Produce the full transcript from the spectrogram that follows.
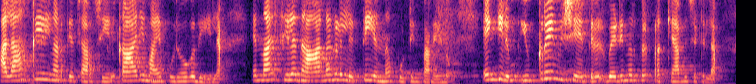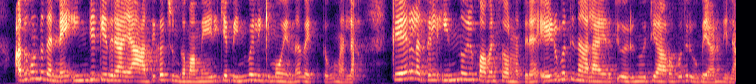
അലാസ്കയിൽ നടത്തിയ ചർച്ചയിൽ കാര്യമായ പുരോഗതിയില്ല. എന്നാൽ ചില ധാരണകളിലെത്തി എന്ന് പുടിൻ പറയുന്നു. എങ്കിലും യുക്രൈൻ വിഷയത്തിൽ വെടിനിർത്തൽ പ്രഖ്യാപിച്ചിട്ടില്ല. അതുകൊണ്ട് തന്നെ ഇന്ത്യക്കെതിരായ അധിക ചുങ്കം അമേരിക്ക പിൻവലിക്കുമോ എന്ന് വ്യക്തവുമല്ല. കേരളത്തിൽ ഇന്നൊരു പവൻ സ്വർണത്തിന് എഴുപത്തിനാലായിരത്തി ഒരുന്നൂറ്റി അറുപത് രൂപയാണ് വില.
